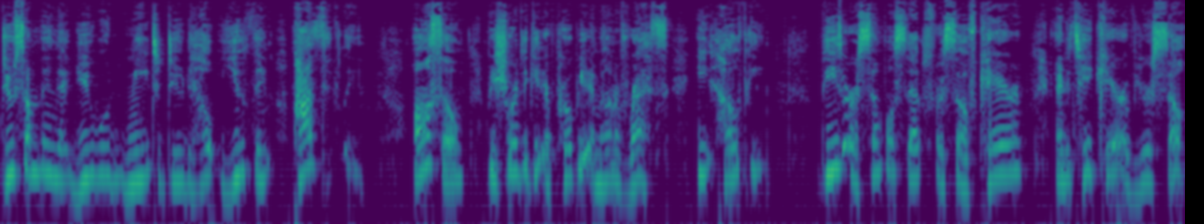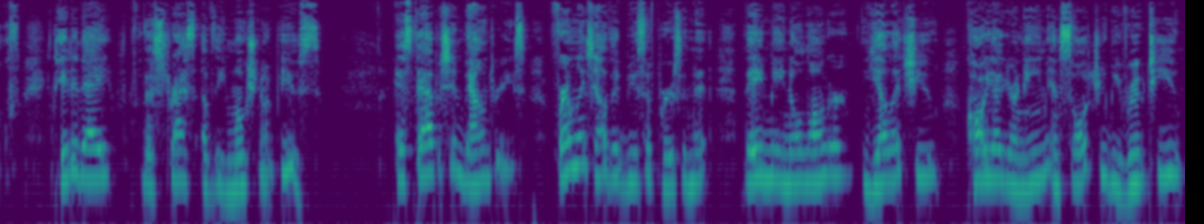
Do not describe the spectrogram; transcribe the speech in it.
Do something that you will need to do to help you think positively. Also, be sure to get appropriate amount of rest. Eat healthy. These are simple steps for self-care and to take care of yourself day to day for the stress of the emotional abuse. Establishing boundaries. Firmly tell the abusive person that they may no longer yell at you, call you out your name, insult you, be rude to you,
